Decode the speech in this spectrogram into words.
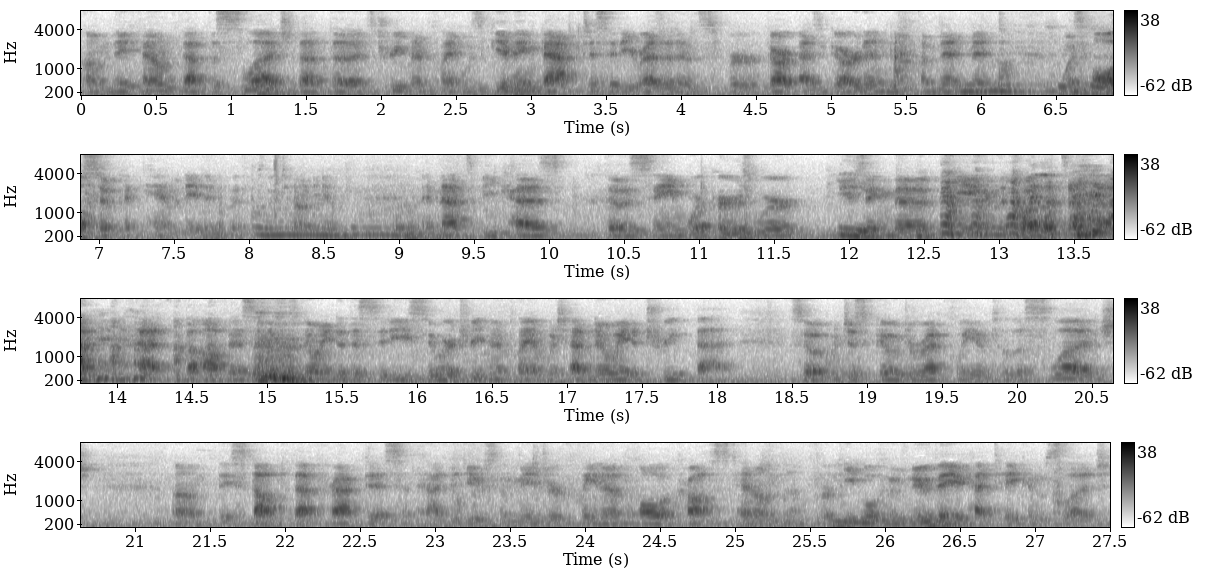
Um, they found that the sludge that the treatment plant was giving back to city residents for gar- as garden amendment was also contaminated with plutonium. And that's because those same workers were using the, being in the toilets at the, at the office and it was going to the city sewer treatment plant, which had no way to treat that. So it would just go directly into the sludge. Um, they stopped that practice and had to do some major cleanup all across town for people who knew they had taken sludge.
